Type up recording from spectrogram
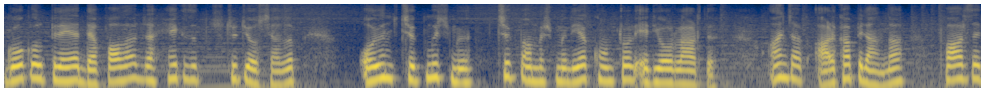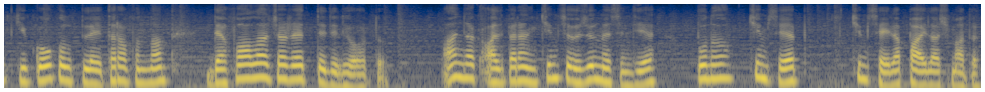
Google Play'e defalarca Hexit Studios yazıp oyun çıkmış mı çıkmamış mı diye kontrol ediyorlardı. Ancak arka planda farz et ki Google Play tarafından defalarca reddediliyordu. Ancak Alperen kimse üzülmesin diye bunu kimseye kimseyle paylaşmadı.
